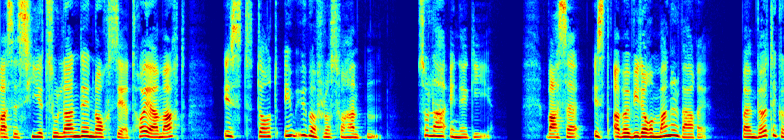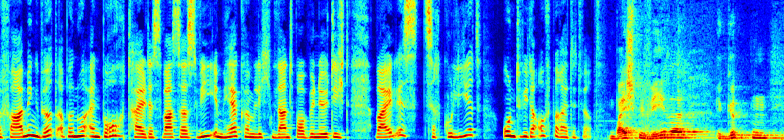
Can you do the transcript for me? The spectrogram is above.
was es hierzulande noch sehr teuer macht, ist dort im Überfluss vorhanden. Solarenergie. Wasser ist aber wiederum Mangelware. Beim Vertical Farming wird aber nur ein Bruchteil des Wassers wie im herkömmlichen Landbau benötigt, weil es zirkuliert und wieder aufbereitet wird. Ein Beispiel wäre Ägypten.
